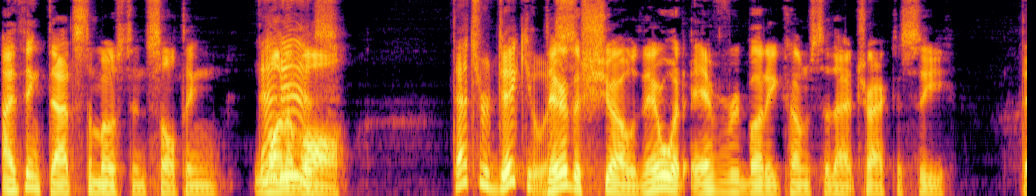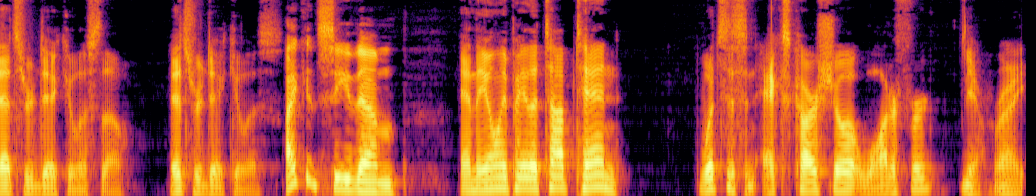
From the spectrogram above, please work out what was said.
I think that's the most insulting That one is. of all. That's ridiculous. They're the show. They're what everybody comes to that track to see. That's ridiculous though. It's ridiculous. I could see them. And they only pay the top 10. What's this an X car show at Waterford? Yeah, right.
